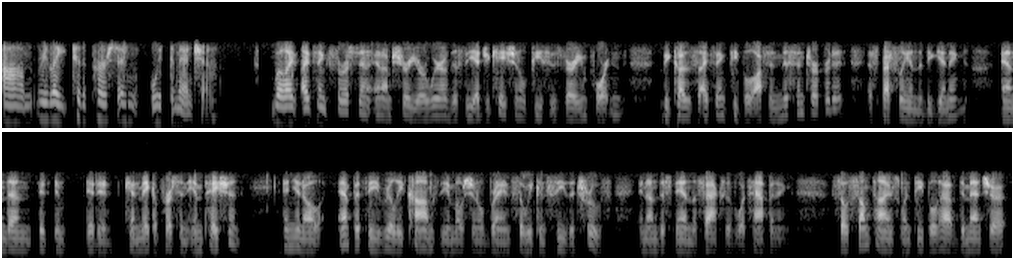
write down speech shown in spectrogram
um, relate to the person with dementia? Well, I, I think first, and, and I'm sure you're aware of this, the educational piece is very important because I think people often misinterpret it, especially in the beginning, and then it it, it can make a person impatient. And you know, empathy really calms the emotional brain, so we can see the truth and understand the facts of what's happening. So sometimes when people have dementia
